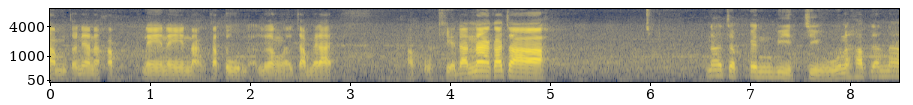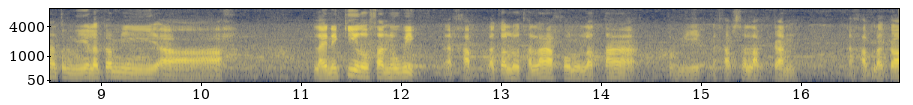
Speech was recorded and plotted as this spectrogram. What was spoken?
ดำๆตัวเนี้ยนะครับในในหนังการ์ตูนเรื่องอะไรจำไม่ได้ครับโอเค ด้านหน้าก็จะ น่าจะเป็นวีดจิ๋วนะครับ ด้านหน้าตรงนี้แล้วก็มีอ่าไลเนกี้โรซานวิกนะครับแล้วก็โรทาร่าโคโรลาต้าตรงนี้นะครับสลับกันนะครับแล้วก็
